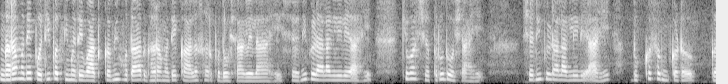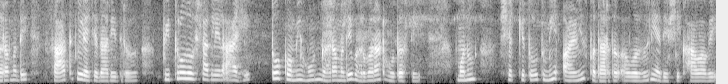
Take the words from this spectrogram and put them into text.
घरामध्ये पती पत्नीमध्ये वाद कमी होतात. घरामध्ये कालसर्पदोष लागलेला आहे. शनिपीडा लागलेली आहे किंवा शत्रुदोष आहे. शनिपीडा लागलेली आहे. दुःख संकट घरामध्ये सात पिढ्याचे दारिद्र्य पितृदोष लागलेला आहे. तो कमी होऊन घरामध्ये भरभराट होत असते. म्हणून शक्यतो तुम्ही अळणीच पदार्थ आवर्जून या दिवशी खावावे.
